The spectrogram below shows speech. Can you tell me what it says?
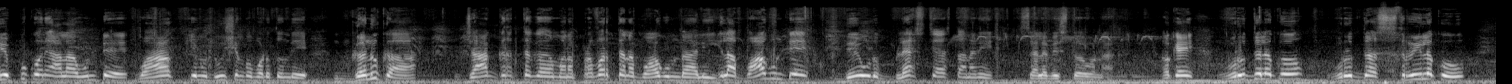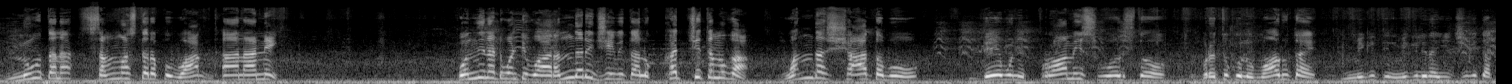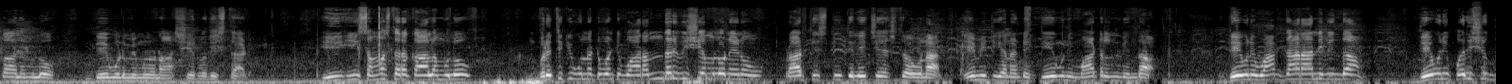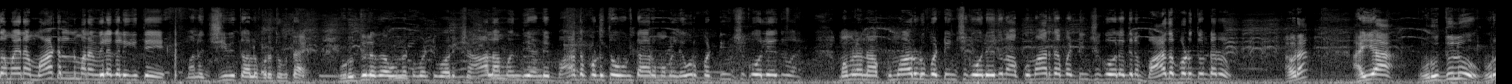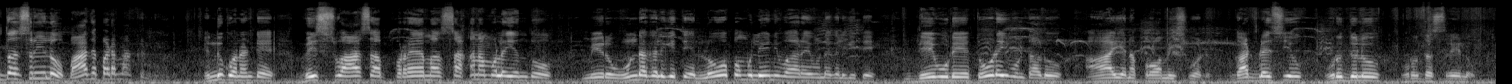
చెప్పుకొని అలా ఉంటే వాక్యము దూషింపబడుతుంది. గనుక జాగ్రత్తగా మన ప్రవర్తన బాగుండాలి. ఇలా బాగుంటే దేవుడు బ్లెస్ చేస్తానని సెలవిస్తూ ఉన్నాడు. ఓకే? వృద్ధులకు వృద్ధ స్త్రీలకు నూతన సంవత్సరపు వాగ్దానాన్ని పొందినటువంటి వారందరి జీవితాలు ఖచ్చితముగా వంద శాతము దేవుని ప్రామిస్ వర్డ్స్తో బ్రతుకులు మారుతాయి. మిగితి మిగిలిన ఈ జీవిత కాలంలో దేవుడు మిమ్మల్ని ఆశీర్వదిస్తాడు. ఈ ఈ సంవత్సర కాలములో బ్రతికి ఉన్నటువంటి వారందరి విషయంలో నేను ప్రార్థిస్తూ తెలియచేస్తూ ఉన్నాను. ఏమిటి అని అంటే దేవుని మాటలను విందాం. దేవుని వాగ్దానాన్ని విందాం. దేవుని పరిశుద్ధమైన మాటలను మనం వినగలిగితే మన జీవితాలు బ్రతుకుతాయి. వృద్ధులుగా ఉన్నటువంటి వారు చాలా మంది అండి బాధపడుతూ ఉంటారు. మమ్మల్ని ఎవరు పట్టించుకోలేదు అని. మమ్మల్ని నా కుమారుడు పట్టించుకోలేదు నా కుమార్తె పట్టించుకోలేదు అని బాధపడుతుంటారు. అవునా? అయ్యా వృద్ధులు వృద్ధ స్త్రీలు బాధపడమాకండి. ఎందుకనంటే విశ్వాస ప్రేమ సహనముల ఎందో మీరు ఉండగలిగితే లోపము లేని వారై ఉండగలిగితే దేవుడే తోడై ఉంటాడు. ఆయన promise word. God bless you వృద్ధులు వృద్ధ స్త్రీలు.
